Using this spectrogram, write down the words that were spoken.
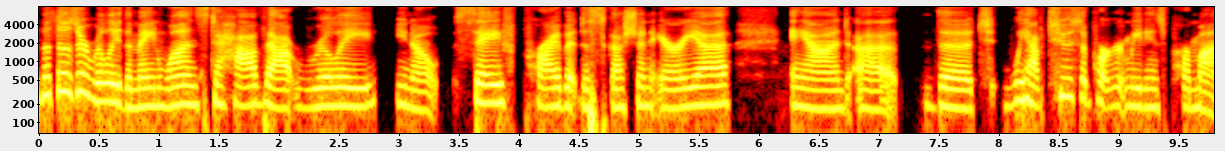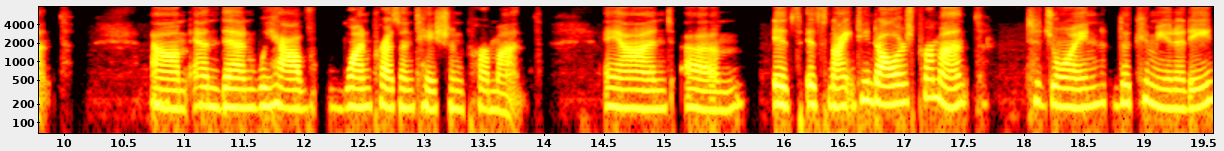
but those are really the main ones to have that really you know safe private discussion area and uh, the t- we have two support group meetings per month um, and then we have one presentation per month. And um, it's it's $19 per month to join the community.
